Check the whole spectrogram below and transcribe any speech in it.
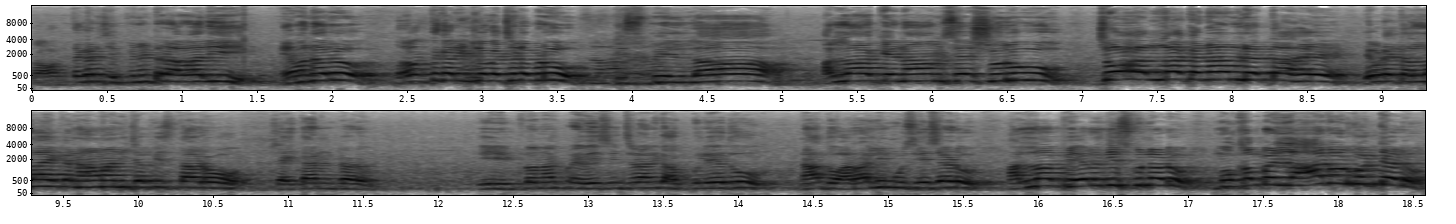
ప్రవక్త గారు చెప్పినట్టు రావాలి. ఏమన్నారు? ప్రవక్త గారు ఇంట్లోకి వచ్చేటప్పుడు బిస్మిల్లా అల్లా కే నామ్ సే షురు. జో అల్లా కా నామ్ లేతా హై. ఎవడైతే అల్లా యొక్క నామాన్ని జపిస్తాడో శైతాన్ అంటాడు ఈ ఇంట్లో నాకు ప్రవేశించడానికి హక్కు లేదు. నా ద్వారాన్ని మూసేశాడు. అల్లా పేరు తీసుకున్నాడు. ముఖంపై లాగోడు కొట్టాడు.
